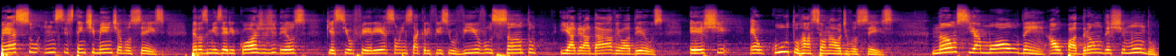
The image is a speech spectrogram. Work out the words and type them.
peço insistentemente a vocês, pelas misericórdias de Deus, que se ofereçam em sacrifício vivo, santo e agradável a Deus. Este é o culto racional de vocês. Não se amoldem ao padrão deste mundo,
